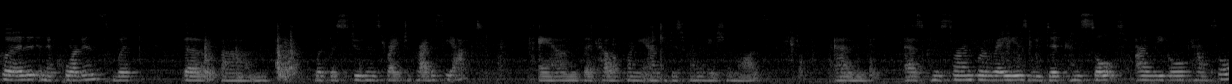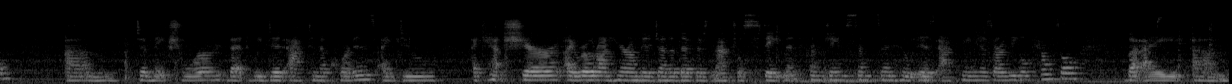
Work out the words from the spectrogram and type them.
could in accordance with the, um, with the Students' Right to Privacy Act and the California anti-discrimination laws. And as concerns were raised, we did consult our legal counsel, um, to make sure that we did act in accordance. I do I can't share, I wrote on here on the agenda that there's an actual statement from James Simpson, who is acting as our legal counsel, but I, um,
